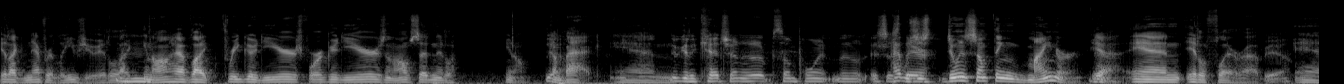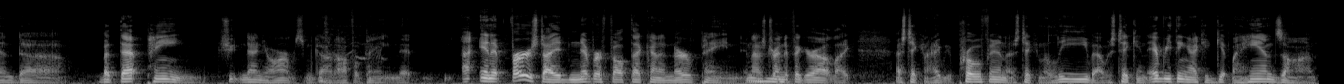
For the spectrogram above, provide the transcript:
it like never leaves you. It'll like Mhm. you know I'll have like three good years, four good years, and all of a sudden it'll you know come Yeah. back. And You'll get a catch in it at some point, and then it's just I was there. just doing something minor, yeah, and it'll flare up, Yeah. And uh, but that pain shooting down your arm, some god awful pain. That, I, and at first I had never felt that kind of nerve pain, and I was Mm-hmm. trying to figure out like I was taking ibuprofen, I was taking Aleve, I was taking everything I could get my hands on,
